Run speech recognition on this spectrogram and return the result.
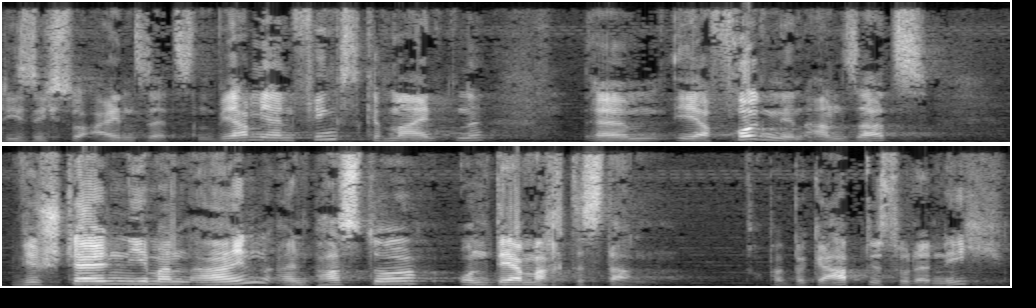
die sich so einsetzen. Wir haben ja in Pfingstgemeinden ähm, eher folgenden Ansatz. Wir stellen jemanden ein, einen Pastor, und der macht es dann er begabt ist oder nicht,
